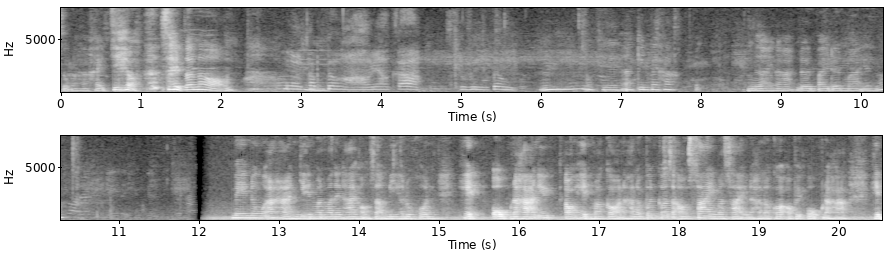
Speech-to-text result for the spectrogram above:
สุขนะคะไข่เจียว ใส่ต้นหอมนี่กับเปลืองหอมแล้วก็ชีวิตเปลืองอืมโอเค อะ กินไปค่ะ เหนื่อยนะคะ เดินไปเดินมาเองเนาะเมนูอาหารเย็นวันวาเลนไทน์ของสามีค่ะทุกคน เห็ดอบนะคะ อันนี้เอาเห็ดมาก่อนนะคะ แล้วเปิ้ลก็จะเอาไส้มาใส่นะคะ แล้วก็เอาไปอบนะคะ เห็ด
